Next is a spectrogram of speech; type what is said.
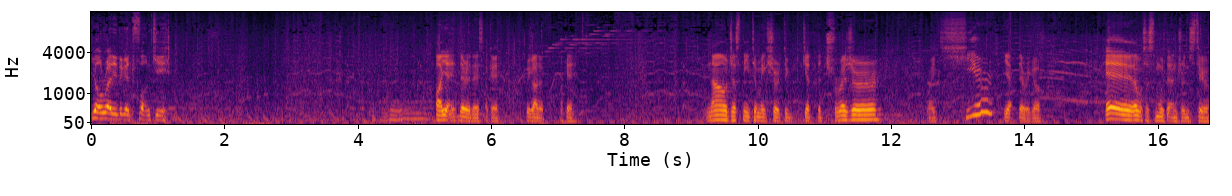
You're ready to get funky. Oh yeah, there it is. Okay, we got it. Okay. Now just need to make sure to get the treasure right here. Yeah, there we go. Hey, that was a smooth entrance too.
